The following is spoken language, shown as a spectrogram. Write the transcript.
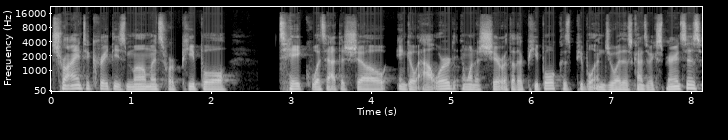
trying to create these moments where people take what's at the show and go outward and want to share it with other people because people enjoy those kinds of experiences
